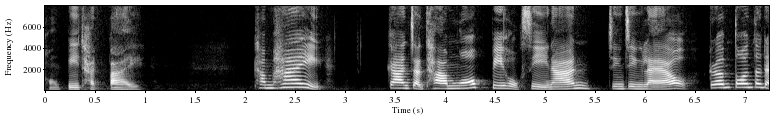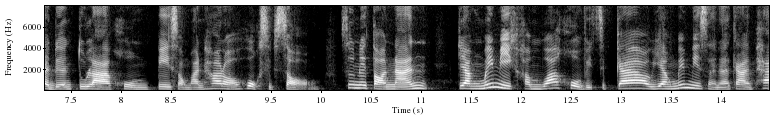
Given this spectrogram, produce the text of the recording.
ของปีถัดไป ทำให้การจัดทำงบปี 64 นั้น จริง ๆ แล้วเริ่มต้นตั้งแต่เดือนตุลาคมปี 2562 ซึ่งในตอนนั้นยังไม่มีคำว่าโควิด -19 ยังไม่มีสถานการณ์แพร่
